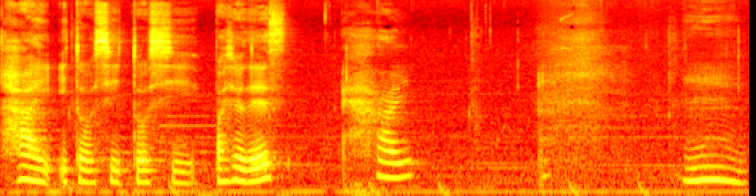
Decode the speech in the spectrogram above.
はい愛おしい愛おしい場所です。はい。うん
